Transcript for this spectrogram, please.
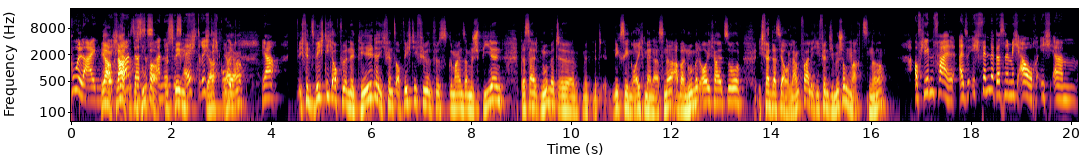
cool eigentlich. Ja, klar, ne? das ist super. Ist, das Deswegen, ist echt richtig ja, gut. Ja, ja. ja. Ich finde es wichtig auch für eine Gilde, ich finde es auch wichtig für fürs gemeinsame Spielen, das halt nur mit, äh, mit, mit nichts gegen euch Männers, ne? Aber nur mit euch halt so. Ich fände das ja auch langweilig, ich finde die Mischung macht's, ne? Auf jeden Fall. Also ich finde das nämlich auch. Ich ähm,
